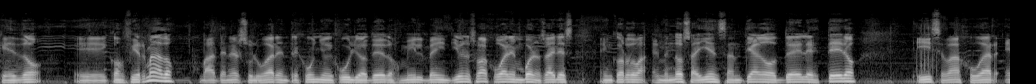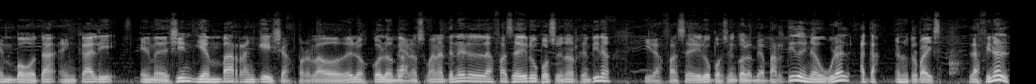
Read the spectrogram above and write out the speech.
quedó eh, confirmado. Va a tener su lugar entre junio y julio de 2021. Se va a jugar en Buenos Aires, en Córdoba, en Mendoza y en Santiago del Estero. Y se va a jugar en Bogotá, en Cali, en Medellín y en Barranquilla, por el lado de los colombianos. Van a tener la fase de grupos en Argentina y la fase de grupos en Colombia. Partido inaugural acá, en nuestro país. La final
